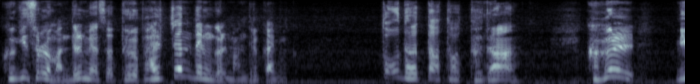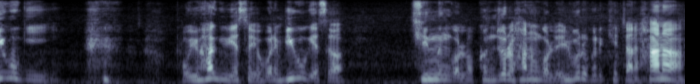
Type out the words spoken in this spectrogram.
그 기술로 만들면서 더 발전되는 걸 만들 거 아닙니까? 또 더 더 더 더다 그걸 미국이 보유하기 위해서 이번에 미국에서 짓는 걸로 건조를 하는 걸로 일부러 그렇게 했잖아요. 하나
